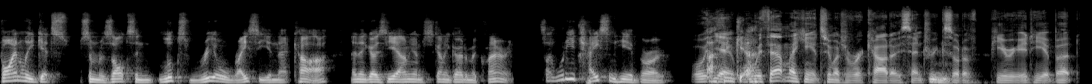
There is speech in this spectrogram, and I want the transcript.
finally gets some results and looks real racy in that car, and then goes, Yeah, I'm just going to go to McLaren. It's like, what are you chasing here, bro? Well, I yeah, think, well, uh, without making it too much of a Ricciardo centric Hmm. sort of period here, but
